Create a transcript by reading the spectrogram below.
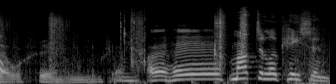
đầu shem shem ai he Marked a location.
